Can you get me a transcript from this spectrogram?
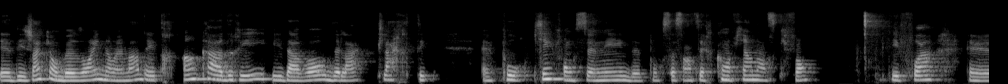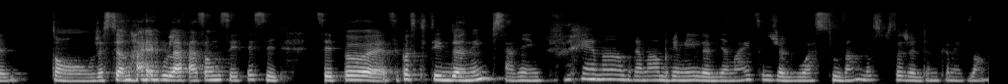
a des gens qui ont besoin énormément d'être encadrés et d'avoir de la clarté euh, pour bien fonctionner, pour se sentir confiant dans ce qu'ils font. Des fois, euh, ton gestionnaire ou la façon dont c'est fait, c'est c'est pas, pas ce qui t'est donné, puis ça vient vraiment, vraiment brimer le bien-être. Je le vois souvent, c'est pour ça que je le donne comme exemple.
